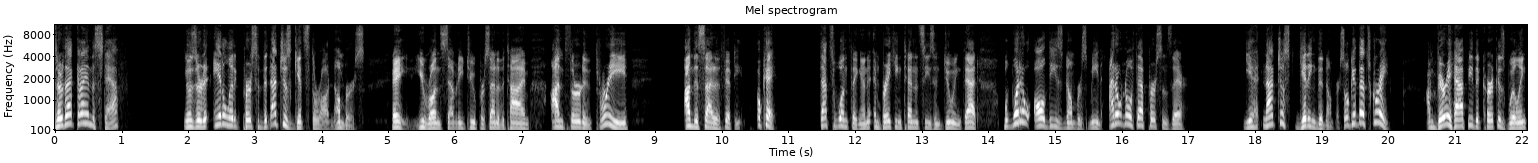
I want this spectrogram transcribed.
there that guy in the staff? You know, is there an analytic person that not just gets the raw numbers? Hey, you run 72% of the time on third and three on this side of the 50. Okay, that's one thing, and, and breaking tendencies and doing that. But what do all these numbers mean? I don't know if that person's there. Yeah, not just getting the numbers. Okay, that's great. I'm very happy that Kirk is willing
